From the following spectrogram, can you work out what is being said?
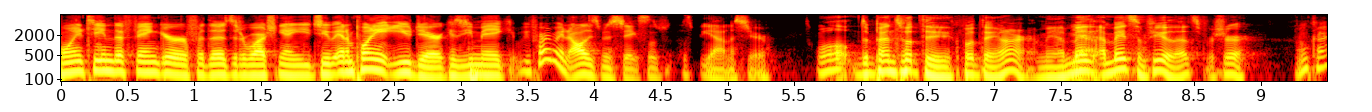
Pointing the finger for those that are watching on YouTube, and I'm pointing at you, Derek, because you make you probably made all these mistakes. Let's, let's be honest here. Well, depends what they what they are. I mean, I made Yeah. I made some few. That's for sure. Okay,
